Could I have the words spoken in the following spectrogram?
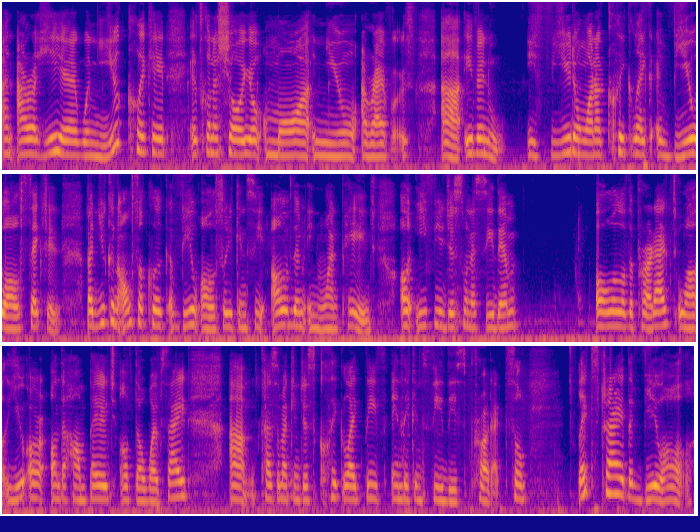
an arrow here. When you click it it's gonna show you more new arrivals. Uh, even if you don't want to click like a view all section but you can also click a view all so you can see all of them in one page. Or if you just want to see them all of the product while you are on the homepage of the website. Um, customer can just click like this and they can see this product. So let's try the view all.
